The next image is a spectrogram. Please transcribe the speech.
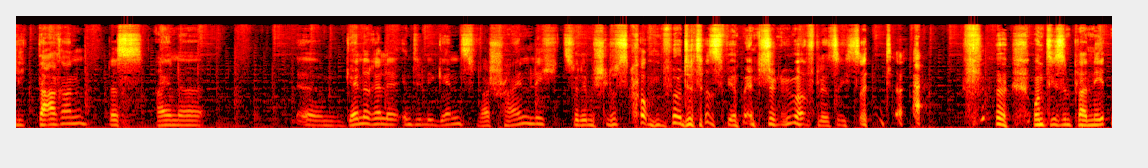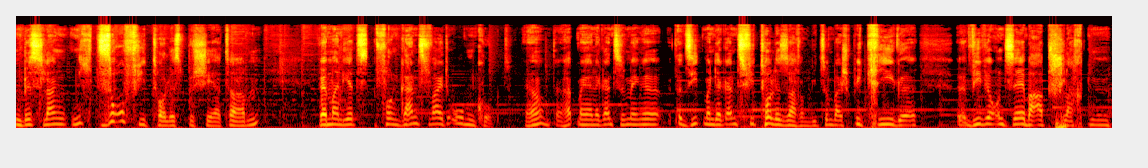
liegt daran, dass eine ähm, generelle Intelligenz wahrscheinlich zu dem Schluss kommen würde, dass wir Menschen überflüssig sind. und diesem Planeten bislang nicht so viel Tolles beschert haben wenn man jetzt von ganz weit oben guckt, ja, da hat man ja eine ganze Menge, da sieht man ja ganz viele tolle Sachen, wie zum Beispiel Kriege, äh, wie wir uns selber abschlachten,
